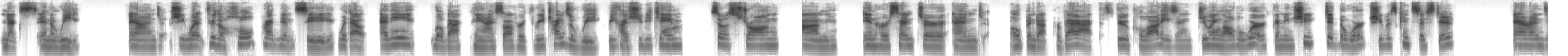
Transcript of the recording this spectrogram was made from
next in a week. And she went through the whole pregnancy without any low back pain. I saw her three times a week because she became so strong um, in her center and opened up her back through Pilates and doing all the work. I mean, she did the work. She was consistent. And,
